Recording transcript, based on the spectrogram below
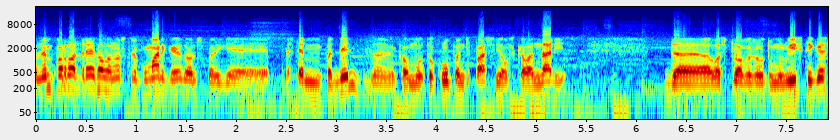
no hem parlat res de la nostra comarca, doncs perquè estem pendents de, que el motoclub ens passi els calendaris de les proves automobilístiques.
